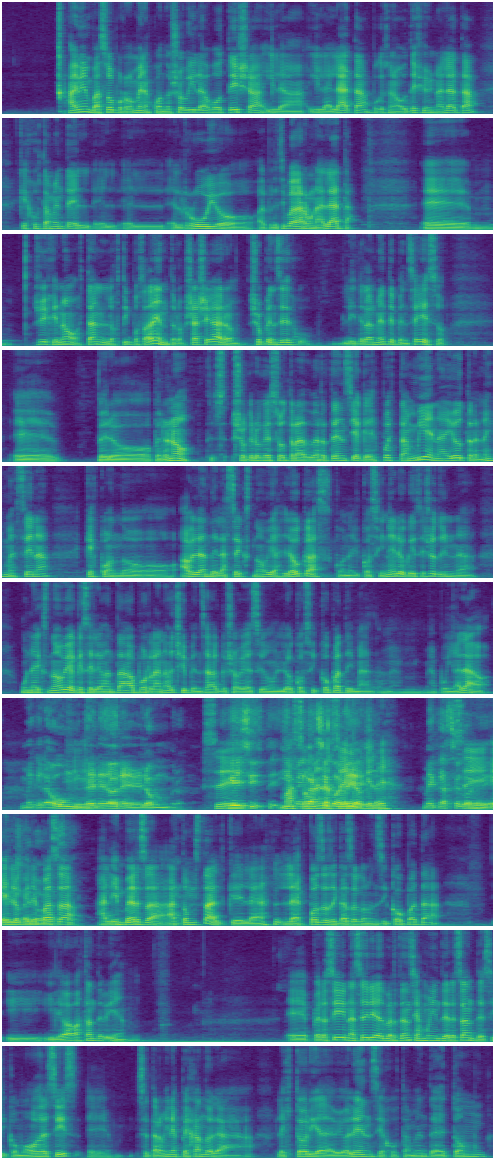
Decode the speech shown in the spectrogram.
a mí me pasó, por lo menos, cuando yo vi la botella y la, y la lata, porque es una botella y una lata, que es justamente el, rubio, al principio agarra una lata. Eh, yo dije, no, están los tipos adentro, ya llegaron. Yo pensé, literalmente pensé eso. Eh, pero, pero no, yo creo que es otra advertencia, que después también hay otra en la misma escena, que es cuando hablan de las exnovias locas con el cocinero que dice, yo tengo una, una exnovia que se levantaba por la noche y pensaba que yo había sido un loco psicópata y me, apuñalaba. Me clavó un tenedor en el hombro. ¿Qué hiciste? Y me casé con es Lo que le, me casé con Es lo que le pasa a la inversa a Tom Stahl, que la, esposa se casó con un psicópata y, le va bastante bien. Eh, pero sí hay una serie de advertencias muy interesantes y como vos decís, eh, se termina espejando la, la, historia de violencia justamente de Tom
